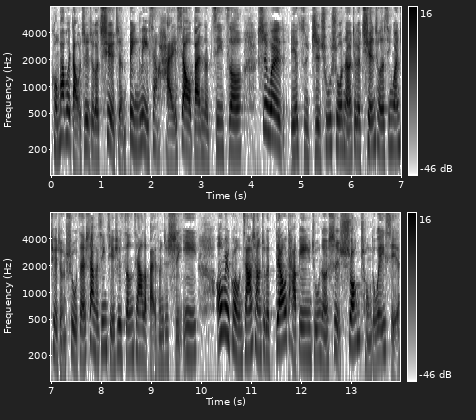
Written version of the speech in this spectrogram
恐怕会导致这个确诊病例像海啸般的激增。世卫也指指出说呢，这个全球的新冠确诊数在上个星期是增加了百分之十一，Omicron 加上这个 Delta 变异株呢是双重的威胁，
